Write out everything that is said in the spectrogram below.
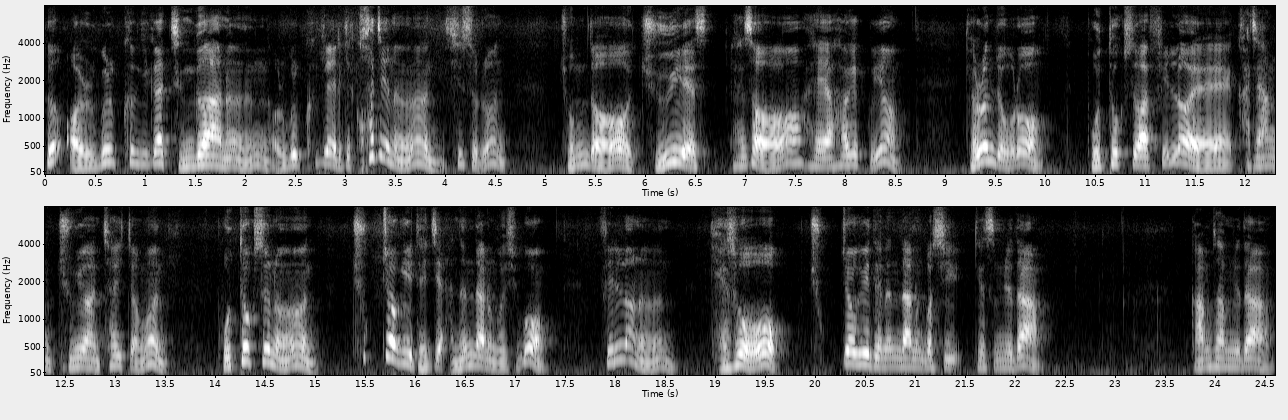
그 얼굴 크기가 증가하는 얼굴 크기가 이렇게 커지는 시술은 좀 더 주의해서 해야 하겠고요. 결론적으로 보톡스와 필러의 가장 중요한 차이점은 보톡스는 축적이 되지 않는다는 것이고 필러는 계속 축적이 되는다는 것이겠습니다. 감사합니다.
